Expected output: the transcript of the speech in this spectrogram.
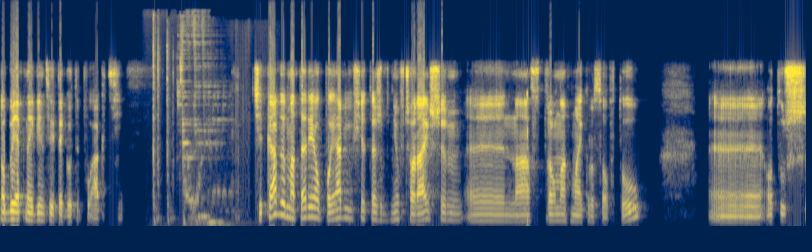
Oby jak najwięcej tego typu akcji. Ciekawy materiał pojawił się też w dniu wczorajszym na stronach Microsoftu. Otóż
